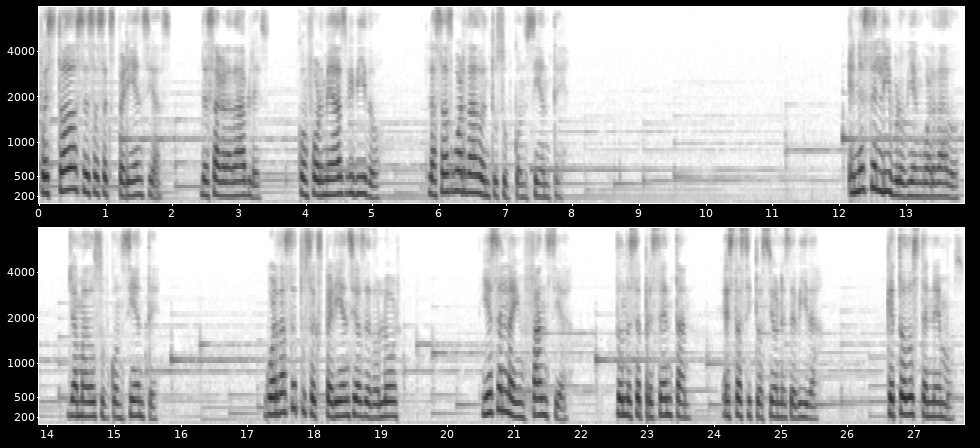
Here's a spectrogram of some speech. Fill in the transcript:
pues todas esas experiencias desagradables, conforme has vivido, las has guardado en tu subconsciente. En ese libro bien guardado, llamado subconsciente, guardaste tus experiencias de dolor y es en la infancia donde se presentan estas situaciones de vida que todos tenemos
